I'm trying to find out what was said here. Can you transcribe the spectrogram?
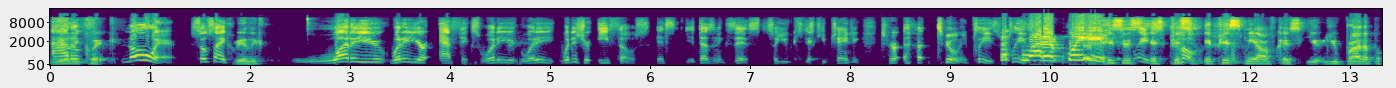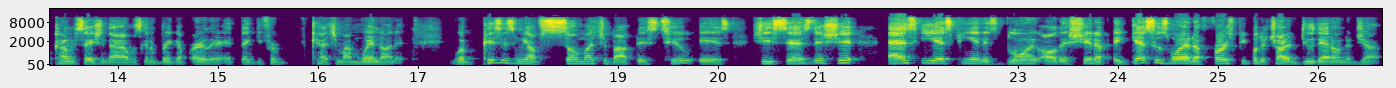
out of quick. nowhere. So it's like, Really what are you? What are your ethics? What are you? What are you? What is your ethos? It's it doesn't exist. So you just keep changing. Tur- Julian, please, Just please. let him, please. pisses, please, it's piss, it pissed me off because you, you brought up a conversation that I was going to bring up earlier, and thank you for catching my wind on it. What pisses me off so much about this too is she says this shit as ESPN is blowing all this shit up, and guess who's one of the first people to try to do that on the jump?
